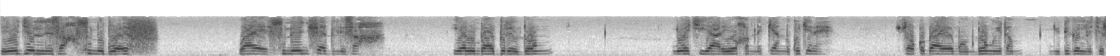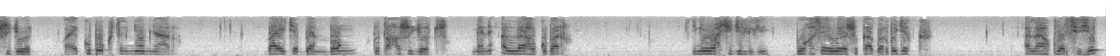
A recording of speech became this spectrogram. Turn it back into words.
dañoo jël li sax sunna bu woyof waaye sunna yañu feddali sax yelu mbaa biral dong ñoo ci yaar yoo xam ne kenn ku ci ne soo ko bàyyee moom dong itam ñu digal la ca sujjóot. waaye ku bokkut ak ñoom ñaar bàyyi ca benn dong du tax a sujoot mel ni allahu akbar ñi ngay wax ci julli gi boo xasee weesu kabar ba jëkk allahu akbar ci yépp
